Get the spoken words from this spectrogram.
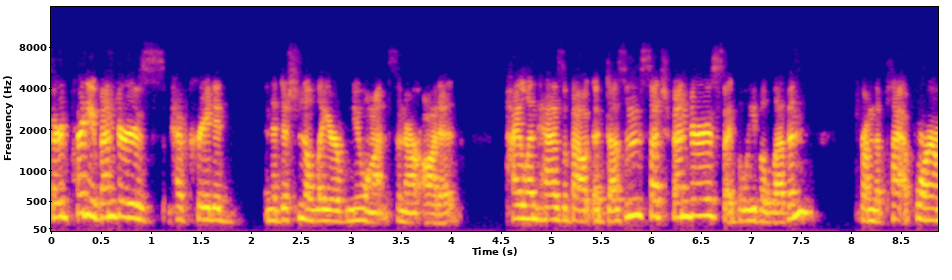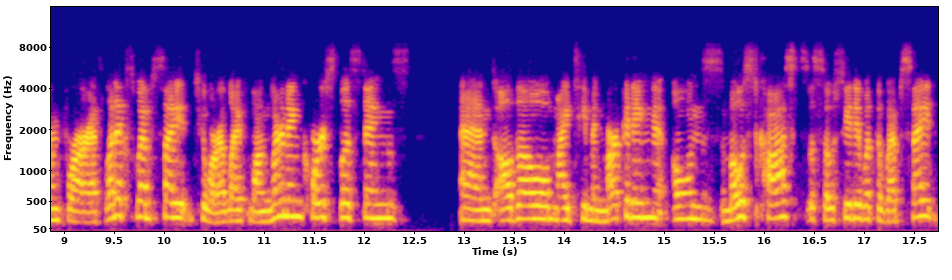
third-party vendors have created an additional layer of nuance in our audit. Highland has about a dozen such vendors, I believe 11, from the platform for our athletics website to our lifelong learning course listings. And although my team in marketing owns most costs associated with the website,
